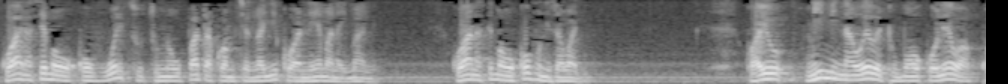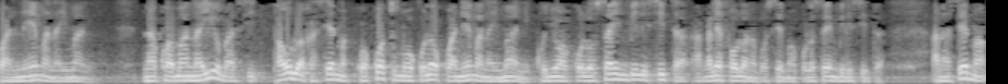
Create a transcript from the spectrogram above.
Kwa hiyo anasema uokovu wetu tumeupata kwa mchanganyiko wa neema na imani. Kwa hiyo anasema uokovu ni zawadi. Kwa hiyo mimi na wewe tumeokolewa kwa neema na imani na kwa maana hiyo basi paulo akasema kwa kuwa tumeokolewa kwa neema na imani kwenye wakolosai mbili sita angalia paulo anavyosema wakolosai mbili sita anasema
